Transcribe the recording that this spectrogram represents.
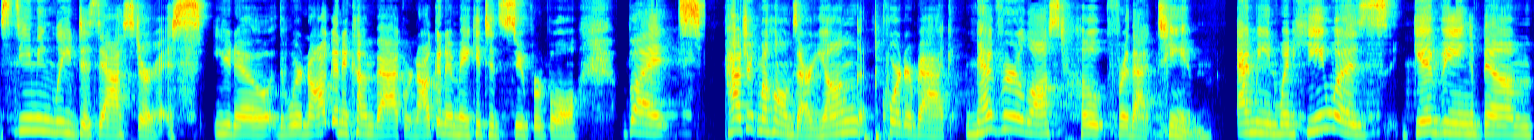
seemingly disastrous. You know, we're not going to come back. We're not going to make it to the Super Bowl. But Patrick Mahomes, our young quarterback, never lost hope for that team. I mean, when he was giving them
